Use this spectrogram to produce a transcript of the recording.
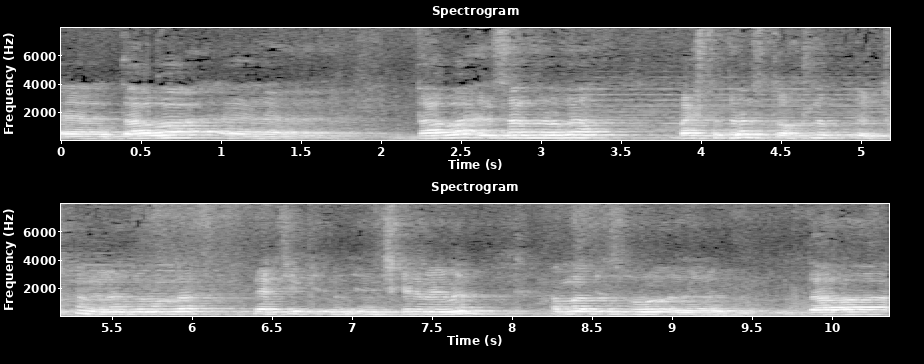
e, dava e, dava insanlara başta biraz ama ben bununla belki ilişkilemeyelim. Ama biz bu e, dava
